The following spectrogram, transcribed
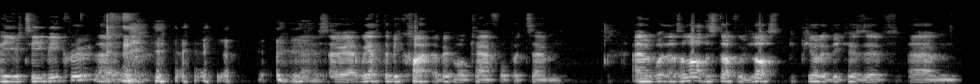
are you a TV crew? No. yeah. So yeah, we have to be quite a bit more careful. But um, and there's a lot of the stuff we've lost purely because of um,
